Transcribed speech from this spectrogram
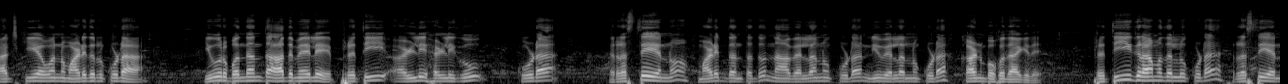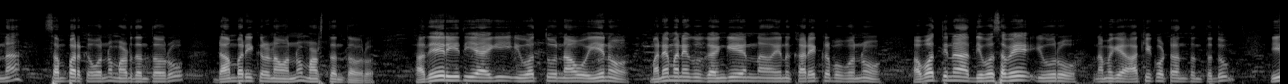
ರಾಜಕೀಯವನ್ನು ಮಾಡಿದರೂ ಕೂಡ ಇವರು ಬಂದಂಥ ಆದಮೇಲೆ ಪ್ರತಿ ಹಳ್ಳಿ ಹಳ್ಳಿಗೂ ಕೂಡ ರಸ್ತೆಯನ್ನು ಮಾಡಿದ್ದಂಥದ್ದು ನಾವೆಲ್ಲನೂ ಕೂಡ, ನೀವೆಲ್ಲನೂ ಕೂಡ ಕಾಣಬಹುದಾಗಿದೆ. ಪ್ರತಿ ಗ್ರಾಮದಲ್ಲೂ ಕೂಡ ರಸ್ತೆಯನ್ನು ಸಂಪರ್ಕವನ್ನು ಮಾಡಿದಂಥವರು, ಡಾಂಬರೀಕರಣವನ್ನು ಮಾಡಿಸಿದಂಥವ್ರು. ಅದೇ ರೀತಿಯಾಗಿ ಇವತ್ತು ನಾವು ಏನು ಮನೆ ಮನೆಗೂ ಗಂಗೆಯನ್ನು ಏನು ಕಾರ್ಯಕ್ರಮವನ್ನು ಅವತ್ತಿನ ದಿವಸವೇ ಇವರು ನಮಗೆ ಹಾಕಿಕೊಟ್ಟಂಥದ್ದು ಈ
